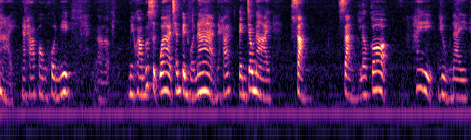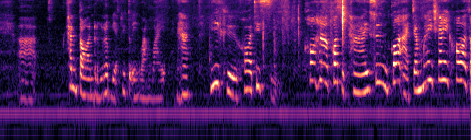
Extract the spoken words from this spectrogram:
นายนะคะบางคนนี่มีความรู้สึกว่าฉันเป็นหัวหน้านะคะเป็นเจ้านายสั่งสั่งแล้วก็ให้อยู่ใน ขั้นตอนหรือระเบียบที่ตัวเองวางไว้นะคะนี่คือข้อที่ 4 ข้อ 5 ข้อสุดท้ายซึ่งก็อาจจะไม่ใช่ข้อส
